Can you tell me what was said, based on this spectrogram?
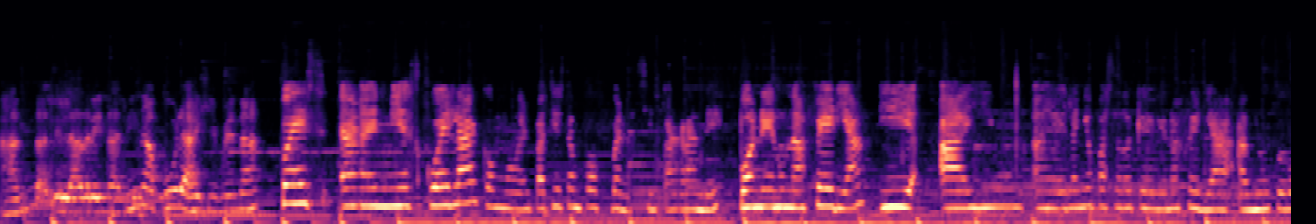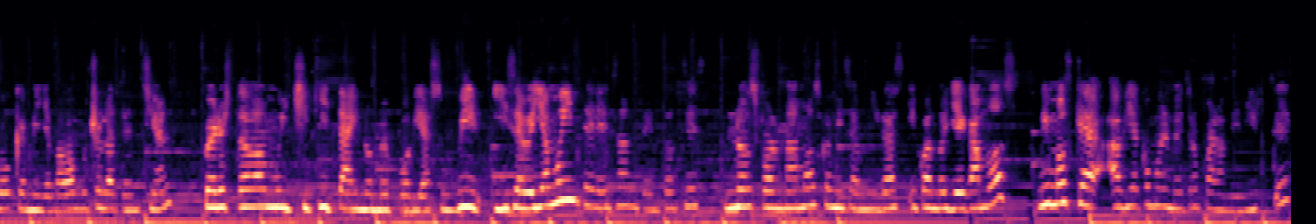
Ándale, la adrenalina pura, Jimena. Pues en mi escuela, como el patio está un poco, bueno, sí está grande, ponen una feria y hay un, eh, el año pasado que había una feria, había un juego que me llamaba mucho la atención pero estaba muy chiquita y no me podía subir y se veía muy interesante. Entonces nos formamos con mis amigas y cuando llegamos vimos que había como el metro para medirte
